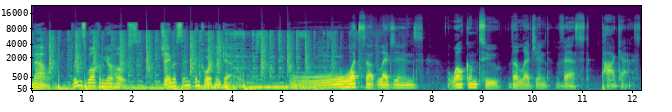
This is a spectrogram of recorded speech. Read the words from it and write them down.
Now, please welcome your hosts, Jameson and Courtney Gavin. What's up, legends? Welcome to the Legend Vest podcast.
